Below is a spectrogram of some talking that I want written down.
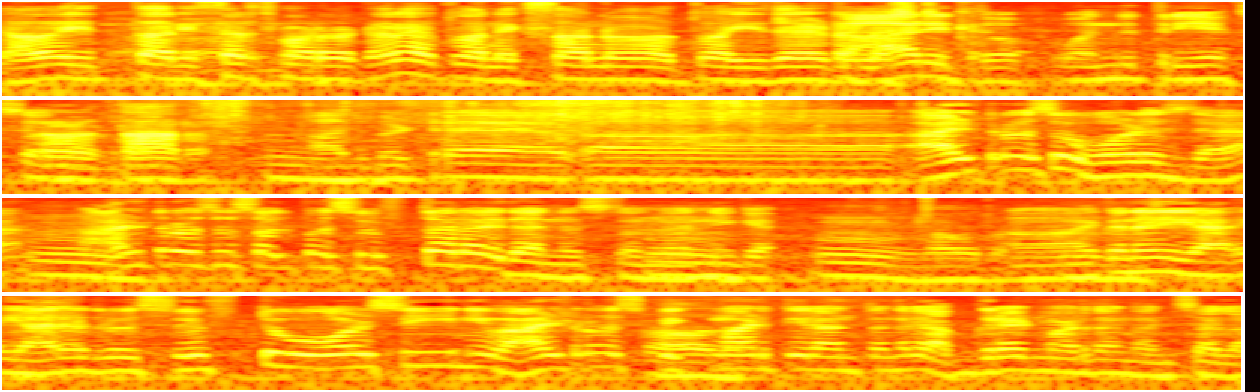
ಯಾವ್ದೋ ಇತ್ತ ರಿಸರ್ಚ್ ಮಾಡ್ಬೇಕಾದ್ರೆ ಅಥವಾ ನೆಕ್ಸಾನ್ ಅಥವಾ ಇದೇ ಕಾರ್ ಇತ್ತು ಒಂದು ತ್ರೀ ಎಕ್ಸ್ ತಾರ್ ಅದ್ ಬಿಟ್ರೆ ಆಲ್ಟ್ರೋಸು ಓಡಿಸ್ದೆ. ಆಲ್ಟ್ರೋಸು ಸ್ವಲ್ಪ ಸ್ವಿಫ್ಟ್ ತರ ಇದೆ ಅನ್ನಿಸ್ತು ನನಗೆ. ಆ, ಯಾಕಂದ್ರೆ ಯಾ- ಯಾರಾದ್ರೂ ಸ್ವಿಫ್ಟ್ ಓಡಿಸಿ ನೀವು ಆಲ್ಟ್ರೋಸ್ ಪಿಕ್ ಮಾಡ್ತೀರಾ ಅಂತಂದ್ರೆ ಅಪ್ಗ್ರೇಡ್ ಮಾಡ್ದಂಗ್ ಅನ್ಸಲ್ಲ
